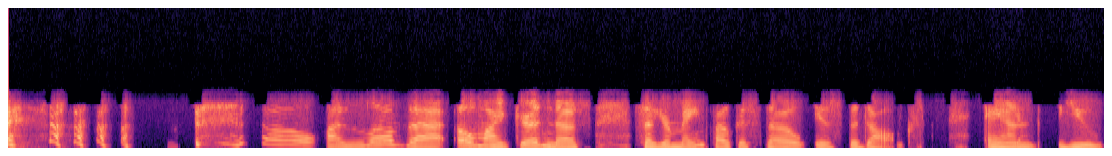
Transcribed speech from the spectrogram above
oh, I love that. Oh my goodness. So your main focus though is the dogs. And yeah. you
